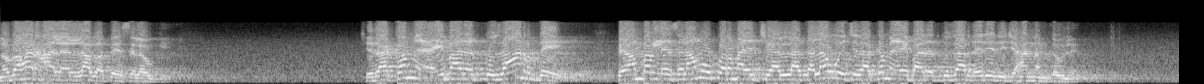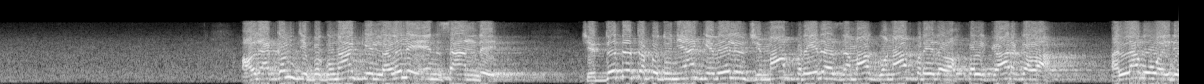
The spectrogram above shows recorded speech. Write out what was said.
نو بهر حال الله به فیصله وکړي چې دا کوم عبادت گزار دی پیغمبر علیہ السلام فرمایل چې الله تعالی وې چې دا کوم عبادت گزار دی د جهنم دوله او دا کوم چې په ګناه کې لړل انسان دی چې د دې ته په دنیا کې ویل چې ما پرې دا زما ګناه پرې دا خپل کار کوا الله به وایي د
